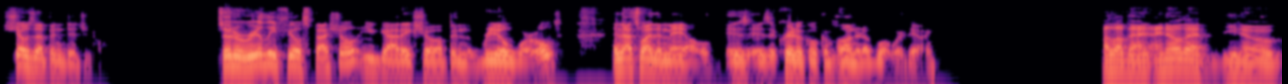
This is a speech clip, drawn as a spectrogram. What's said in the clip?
shows up in digital. So to really feel special, you got to show up in the real world. And that's why the mail is, is a critical component of what we're doing. I love that. I know that, you know,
